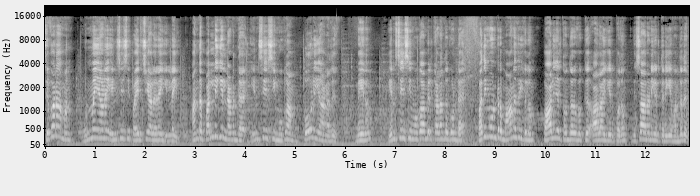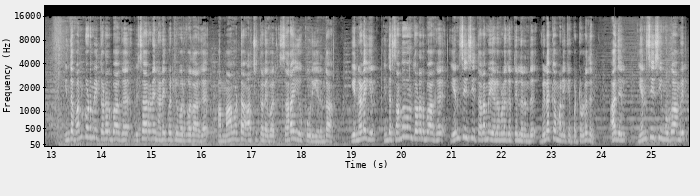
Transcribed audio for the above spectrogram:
சிவராமன் உண்மையான என்சிசி பயிற்சியாளரே இல்லை. அந்த பள்ளியில் நடந்த என்சிசி முகாம் போலியானது. மேலும் என்சிசி முகாமில் கலந்து கொண்ட பதிமூன்று மாணவிகளும் பாலியல் தொந்தரவுக்கு ஆளாகியிருப்பதும் விசாரணையில் தெரிய வந்தது இந்த வன்கொடுமை தொடர்பாக விசாரணை நடைபெற்று வருவதாக அம்மாவட்ட ஆட்சித்தலைவர் சராயு கூறியிருந்தார். இந்நிலையில் இந்த சம்பவம் தொடர்பாக என்சிசி தலைமை அலுவலகத்தில் இருந்து விளக்கம் அளிக்கப்பட்டுள்ளது. அதில் என்சிசி முகாமில்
